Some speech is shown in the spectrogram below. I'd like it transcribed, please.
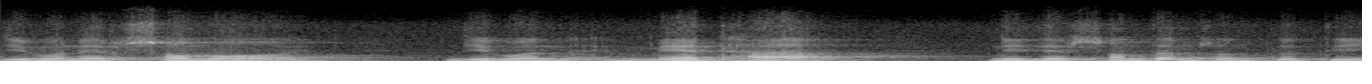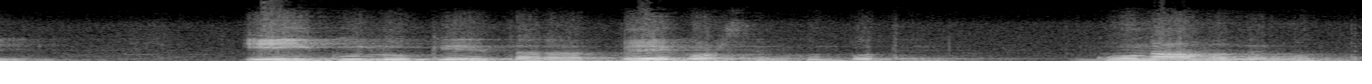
জীবনের সময় জীবন মেধা নিজের সন্তান সন্ততি এইগুলোকে তারা ব্যয় করছেন কোন পথে? কোন আমলের মধ্যে?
